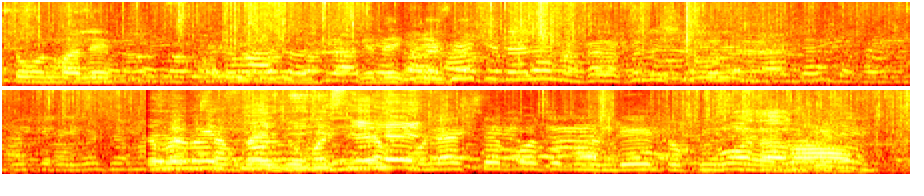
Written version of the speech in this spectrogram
स्टोन वाले। ये देखें सिर्फ़ और सिर्फ़ हंड्रेड रुपीज़ में।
